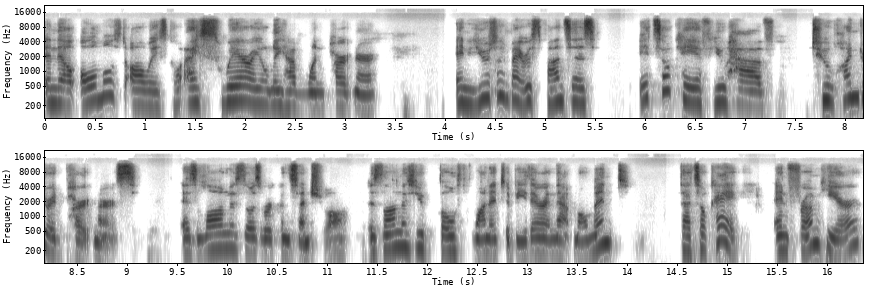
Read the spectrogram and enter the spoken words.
and they'll almost always go, I swear I only have one partner. And usually my response is, it's okay if you have 200 partners, as long as those were consensual, as long as you both wanted to be there in that moment that's okay. And from here,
